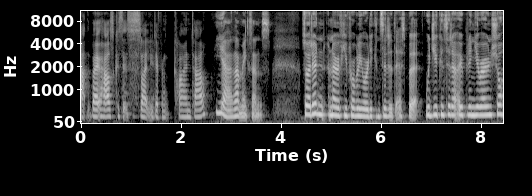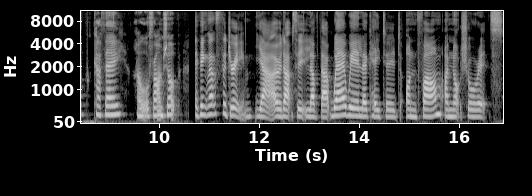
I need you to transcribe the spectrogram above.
at the boathouse because it's a slightly different clientele. Yeah, that makes sense. So I don't know if you probably already considered this, but would you consider opening your own shop, cafe, or farm shop? I think that's the dream. Yeah, I would absolutely love that. Where we're located on farm, I'm not sure it's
